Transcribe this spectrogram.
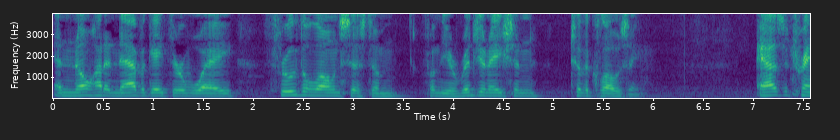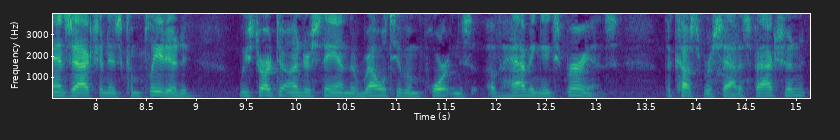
and know how to navigate their way through the loan system from the origination to the closing. As a transaction is completed, we start to understand the relative importance of having experience. The customer satisfaction,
